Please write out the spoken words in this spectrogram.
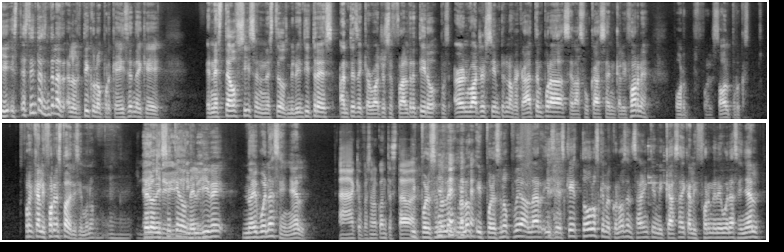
Y está interesante el, artículo porque dicen de que en este offseason, en este 2023, antes de que Rodgers se fuera al retiro, pues Aaron Rodgers siempre en lo que acaba la temporada se va a su casa en California por, por el sol, porque, porque California es padrísimo, ¿no? Y nadie Pero dice que donde él vive no hay buena señal. Ah, que por eso no contestaba. Y por eso no, le- no lo- y por eso no pude hablar. Y dice, es que todos los que me conocen saben que en mi casa de California no hay buena señal.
